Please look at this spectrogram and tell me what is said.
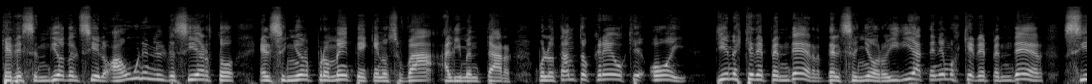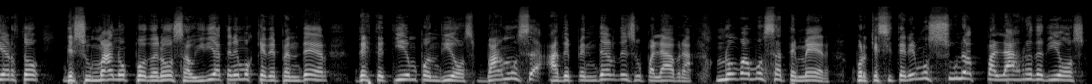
que descendió del cielo. Aún en el desierto, el Señor promete que nos va a alimentar. Por lo tanto, creo que hoy tienes que depender del Señor. Hoy día tenemos que depender, cierto, de su mano poderosa. Hoy día tenemos que depender de este tiempo en Dios. Vamos a, depender de su palabra. No vamos a temer, porque si tenemos una palabra de Dios,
